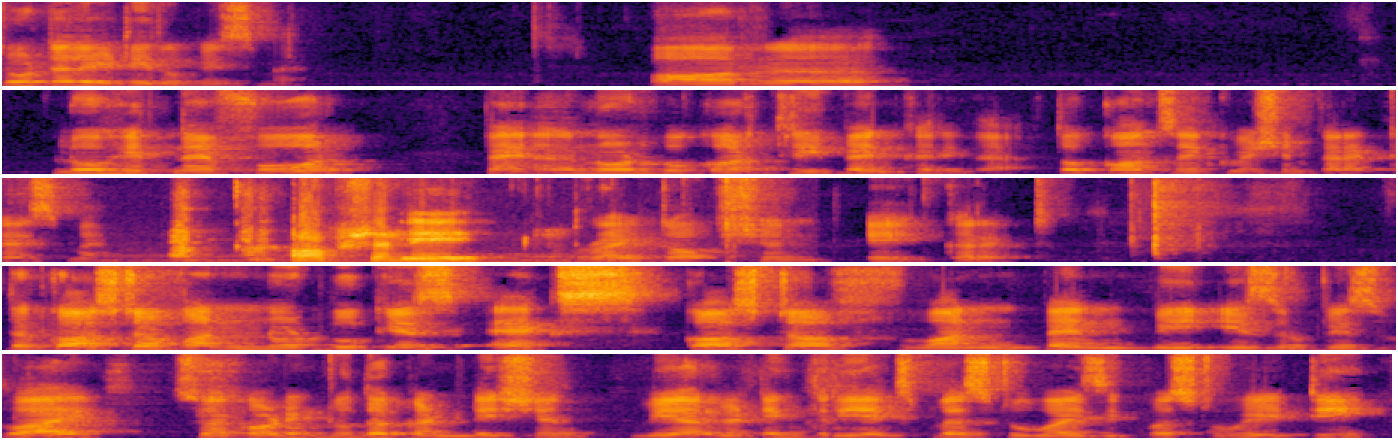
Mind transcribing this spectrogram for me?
टोटल एटी रुपीज में और लोहित ने फोर नोटबुक और थ्री पेन खरीदा है तो कौन सा इक्वेशन करेक्ट है इसमें ऑप्शन ए राइट ऑप्शन ए करेक्ट The cost of one notebook is X, cost of one pen B is rupees Y. So according to the condition, we are getting 3x plus 2y is equals to 80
